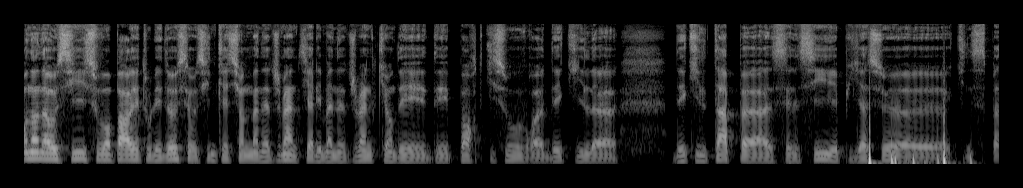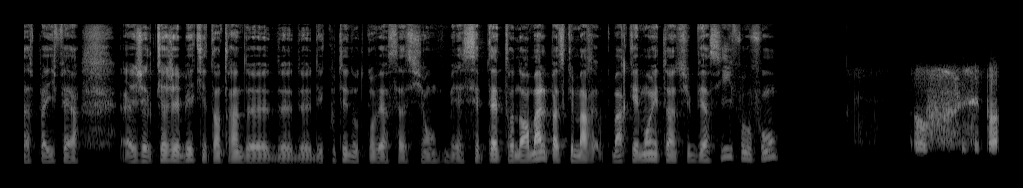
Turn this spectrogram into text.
on en a aussi souvent parlé tous les deux. C'est aussi une question de management. Il y a les managements qui ont des, des portes qui s'ouvrent dès qu'ils euh, dès qu'ils tapent à celle-ci, et puis il y a ceux euh, qui ne savent pas y faire. Euh, J'ai le KGB qui est en train de- de- de- d'écouter notre conversation. Mais c'est peut-être normal parce que Mar- Marc Aymon est un subversif au fond? Ouf, je sais pas.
